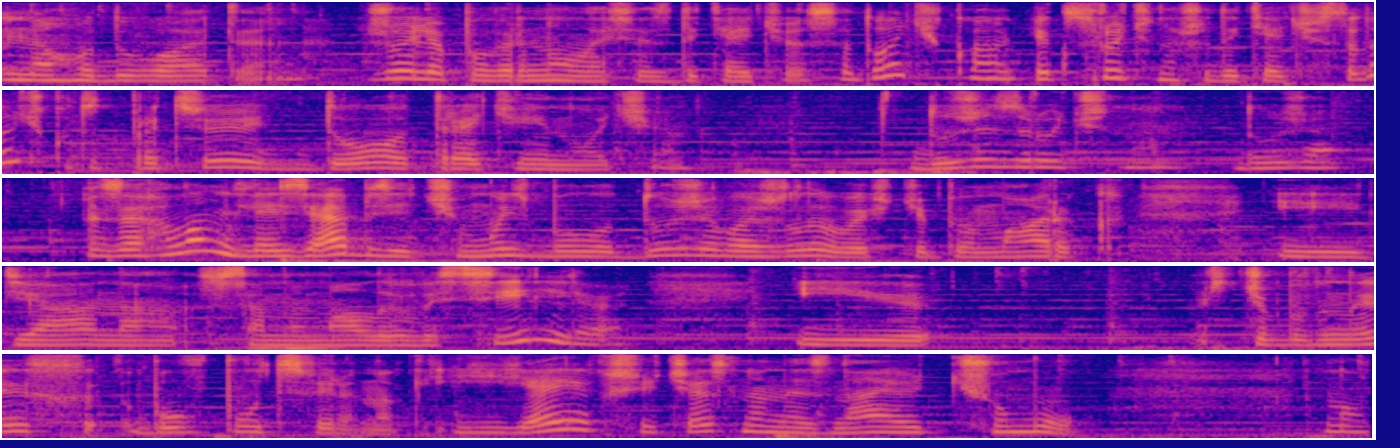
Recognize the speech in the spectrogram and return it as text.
Нагодувати. Жуля повернулася з дитячого садочка. Як зручно, що дитячі садочку тут працюють до третьої ночі. Дуже зручно, дуже. Загалом для Зябзі чомусь було дуже важливо, щоб Марк і Діана саме мали весілля, і щоб в них був пуцвіринок. І я, якщо чесно, не знаю чому. Ну,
